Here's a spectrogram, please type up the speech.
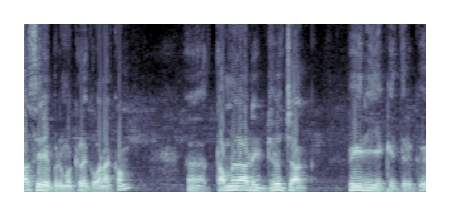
ஆசிரியர் பெருமக்களுக்கு வணக்கம். தமிழ்நாடு டிரோஜாக் பேர் இயக்கத்திற்கு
